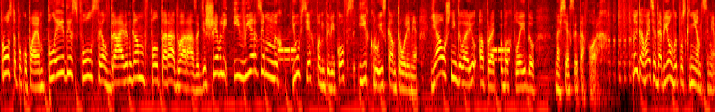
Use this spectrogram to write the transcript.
Просто покупаем плейды с full self-драйвингом в полтора-два раза дешевле и вертим на хую всех понтовиков с их круиз-контролями. Я уж не говорю о проебах плейду на всех светофорах. Ну и давайте добьем выпуск немцами.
